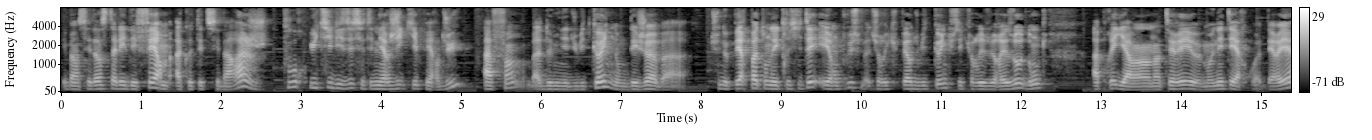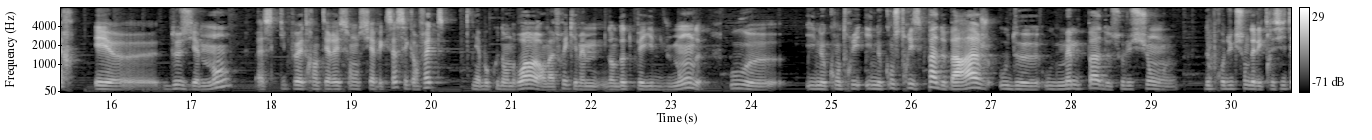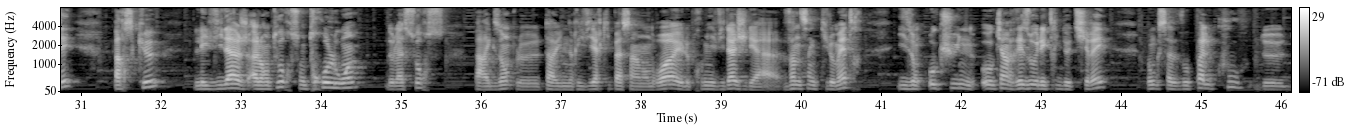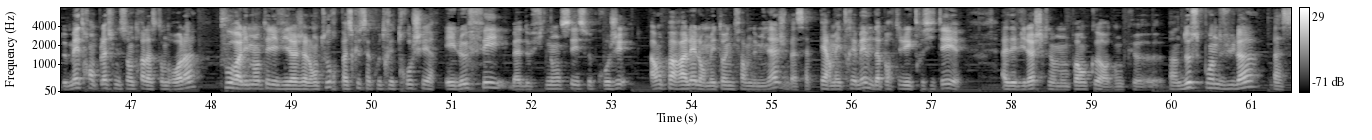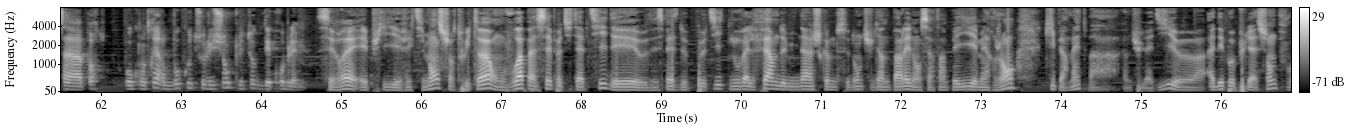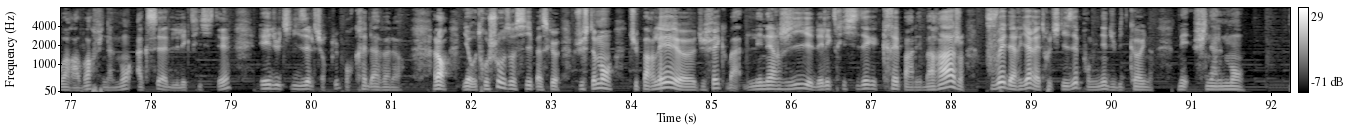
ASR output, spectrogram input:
eh ben, c'est d'installer des fermes à côté de ces barrages pour utiliser cette énergie qui est perdue afin bah, de miner du Bitcoin. Donc déjà, bah, tu ne perds pas ton électricité et en plus, tu récupères du Bitcoin, tu sécurises le réseau, donc après, il y a un intérêt euh, monétaire quoi, derrière. Et euh, deuxièmement, bah, ce qui peut être intéressant aussi avec ça, c'est qu'en fait, il y a beaucoup d'endroits en Afrique et même dans d'autres pays du monde où euh, ils, ne ils, ne construisent pas de barrages ou, de, ou même pas de solutions de production d'électricité parce que les villages alentours sont trop loin de la source. Par exemple, tu as une rivière qui passe à un endroit et le premier village il est à 25 km ils n'ont aucun réseau électrique de tirer, donc ça ne vaut pas le coup de, mettre en place une centrale à cet endroit-là pour alimenter les villages alentours parce que ça coûterait trop cher. Et le fait bah, de financer ce projet en parallèle en mettant une ferme de minage, bah, ça permettrait même d'apporter l'électricité à des villages qui n'en ont pas encore. Donc euh, de ce point de vue-là, bah, ça apporte au contraire beaucoup de solutions plutôt que des problèmes. C'est vrai, et puis effectivement sur Twitter, on voit passer petit à petit des, euh, espèces de petites nouvelles fermes de minage comme ce dont tu viens de parler dans certains pays émergents, qui permettent, bah, comme tu l'as dit, euh, à des populations de pouvoir avoir finalement accès à de l'électricité et d'utiliser le surplus pour créer de la valeur. Alors, il y a autre chose aussi, parce que justement, tu parlais euh, du fait que bah, l'énergie et l'électricité créée par les barrages pouvaient derrière être utilisées pour miner du Bitcoin. Mais finalement,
